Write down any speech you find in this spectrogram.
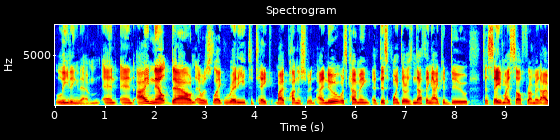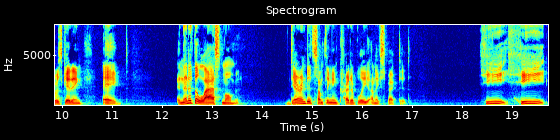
leading them. And, and I knelt down and was like ready to take my punishment. I knew it was coming. At this point, there was nothing I could do to save myself from it. I was getting egged. And then at the last moment, Darren did something incredibly unexpected. He, he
